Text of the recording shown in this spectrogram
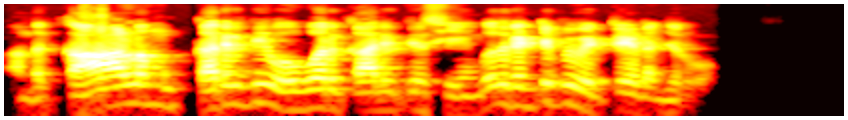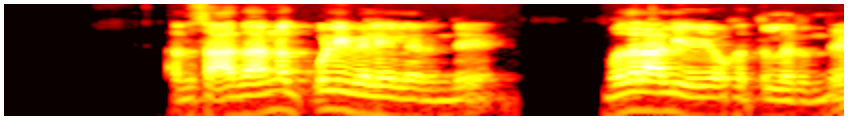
அந்த காலம் கருதி ஒவ்வொரு காரியத்தையும் செய்யும்போது ரெட்டிப்பு வெற்றி அடைஞ்சிருவோம். அது சாதாரண கூலி வேலையிலிருந்து, முதலாளி யோகத்திலிருந்து,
